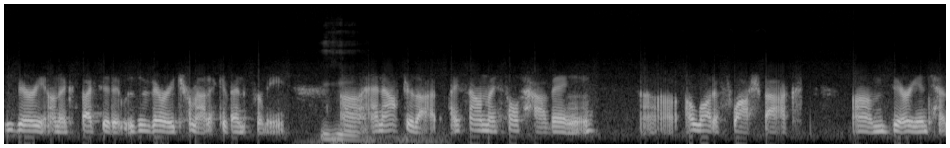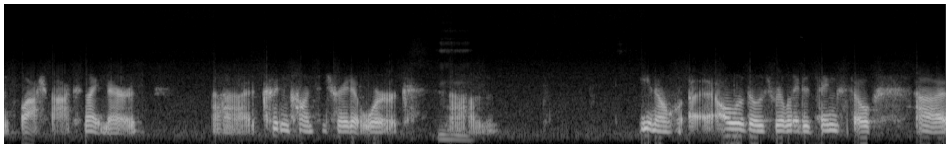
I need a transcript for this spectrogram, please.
very unexpected. It was a very traumatic event for me. Mhm. Uh, and after that, I found myself having uh, a lot of flashbacks, um, very intense flashbacks, nightmares. Uh, couldn't concentrate at work. Um, you know, uh, all of those related things. So uh,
